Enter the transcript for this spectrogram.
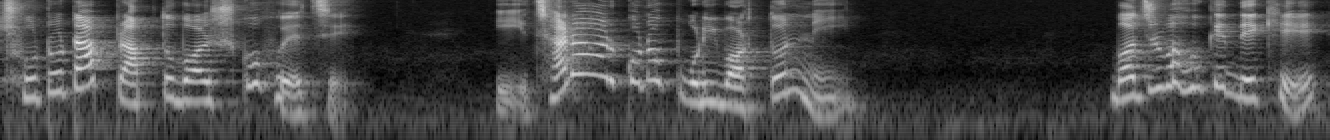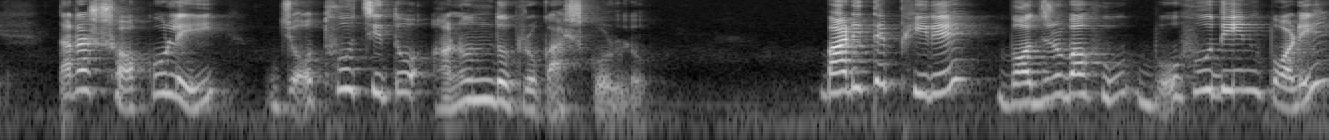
ছোটটা প্রাপ্তবয়স্ক হয়েছে। এছাড়া আর কোনো পরিবর্তন নেই। বজ্রবাহুকে দেখে তারা সকলেই যথোচিত আনন্দ প্রকাশ করল। বাড়িতে ফিরে বজ্রবাহু বহুদিন পরে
